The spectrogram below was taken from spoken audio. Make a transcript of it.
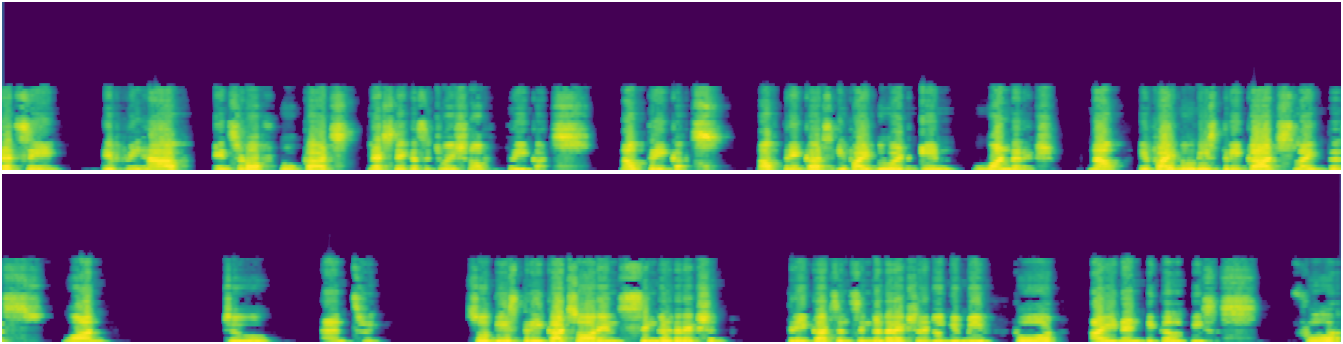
Let's see if we have instead of two cuts, let's take a situation of three cuts. Now three cuts. Now three cuts if I do it in one direction. Now if I do these three cuts like this, one, two and three. So these three cuts are in single direction. Three cuts in single direction, it will give me four identical pieces. Four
